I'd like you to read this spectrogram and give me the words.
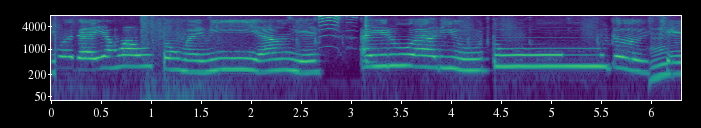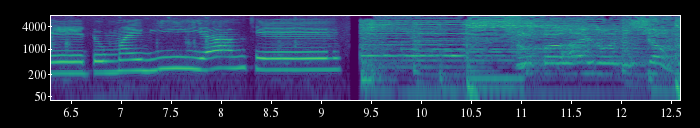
เมื่อใดยังว้าตรงไม่มียังเย็ไอรู้อาริวตูเดอเชตรงไม่มียังเชซูเปอร์ไอดอลดูส่ง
